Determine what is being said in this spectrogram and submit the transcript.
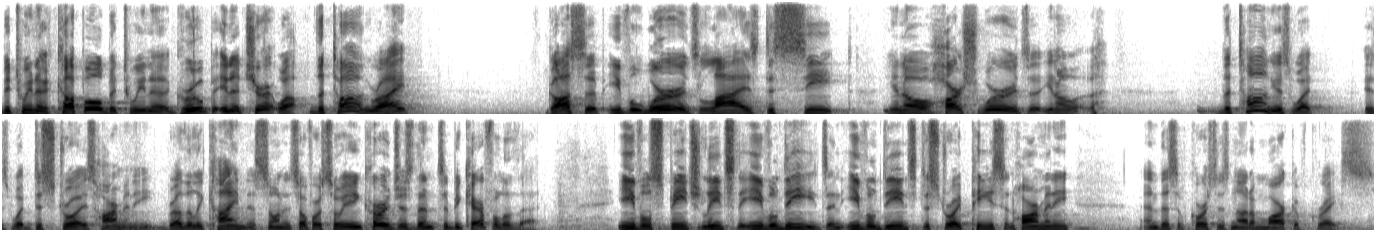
Between a couple, between a group, in a church? Well, the tongue, right? Gossip, evil words, lies, deceit, you know, harsh words. Uh, you know, the tongue is what, is what destroys harmony, brotherly kindness, so on and so forth. So he encourages them to be careful of that. Evil speech leads to evil deeds, and evil deeds destroy peace and harmony, and this, of course, is not a mark of grace.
